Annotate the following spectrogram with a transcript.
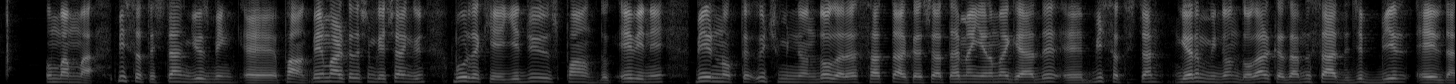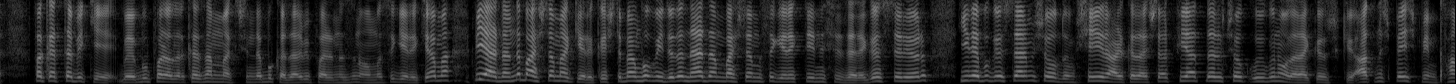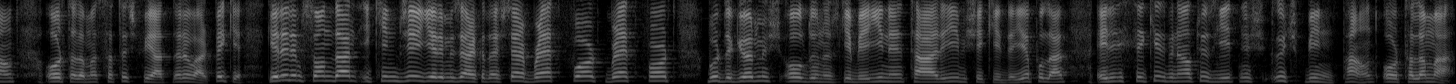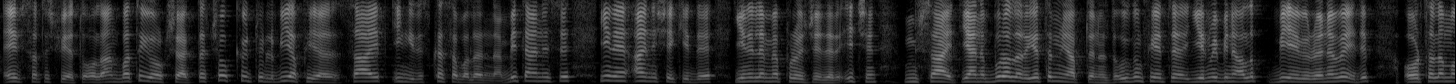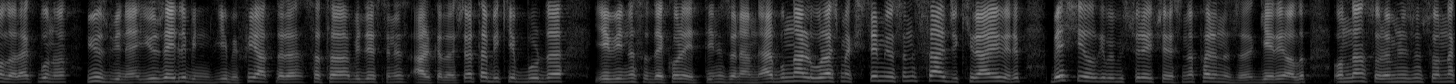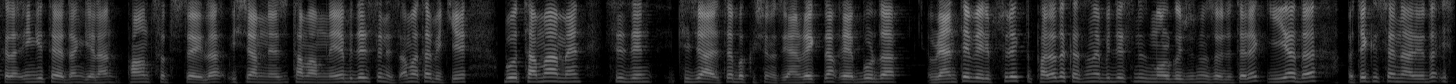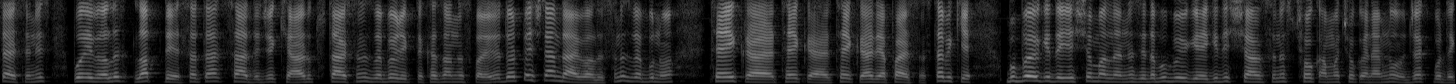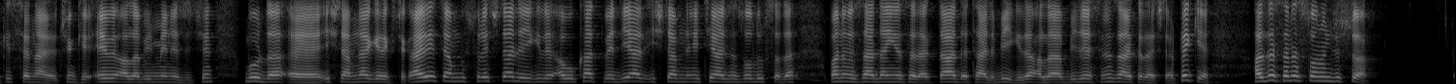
Ummanma. Bir satıştan 100 bin e, pound. Benim arkadaşım geçen gün buradaki 700 poundluk evini 1.3 milyon dolara sattı arkadaşlar. Hatta hemen yanıma geldi. E, bir satıştan yarım milyon dolar kazandı sadece bir evden. Fakat tabii ki e, bu paraları kazanmak için de bu kadar bir paranızın olması gerekiyor ama bir yerden de başlamak gerekiyor. İşte ben bu videoda nereden başlaması gerektiğini sizlere gösteriyorum. Yine bu göstermiş olduğum şehir arkadaşlar fiyatları çok uygun olarak gözüküyor. 65 bin pound ortalama satış fiyatları var. Peki gelelim sondan ikinci yerimize arkadaşlar. Bradford. Bradford burada görmüş olduğunuz gibi yine tarihi bir şekilde yapılan 58.673 bin pound ortalama ev satış fiyatı olan Batı Yorkshire'da çok kültürlü bir yapıya sahip İngiliz kasabalarından bir tanesi. Yine aynı şekilde yenileme projeleri için müsait. Yani buralara yatırım yaptığınızda uygun fiyata 20 bine alıp bir evi renove edip ortalama olarak bunu 100 bine, 150 bin gibi fiyatlara satabilirsiniz arkadaşlar. Tabii ki burada evi nasıl dekore ettiğiniz önemli. Eğer bunlarla uğraşmak istemiyorsanız sadece kiraya verip 5 yıl gibi bir süre içerisinde paranızı geri alıp ondan sonra ömrünüzün sonuna kadar İngiltere'den gelen pound satışlarıyla işlemlerinizi tamamlayabilirsiniz. Ama tabii ki bu tamamen sizin ticarete bakışınız. Yani reklam e, burada rente verip sürekli para da kazanabilirsiniz mortgage'unuzu ödeterek ya da öteki senaryoda isterseniz bu evi alır lap diye satar sadece karı tutarsınız ve böylelikle kazandığınız parayla 4-5 tane daha ev alırsınız ve bunu tekrar tekrar tekrar yaparsınız. Tabii ki bu bölgede yaşamalarınız ya da bu bölgeye gidiş şansınız çok ama çok önemli olacak buradaki senaryo. Çünkü evi alabilmeniz için burada e, işlemler gerekecek. Ayrıca bu süreçlerle ilgili avukat ve diğer işlemlere ihtiyacınız olursa da bana özelden yazarak daha detaylı bilgi de alabilirsiniz arkadaşlar. Peki hazırsanız sonuncusu.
